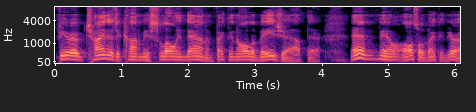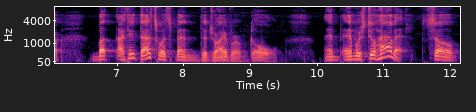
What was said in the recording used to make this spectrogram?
Fear of China's economy slowing down, affecting all of Asia out there, and you know also affecting Europe. But I think that's what's been the driver of gold, and and we still have it. So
